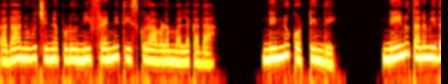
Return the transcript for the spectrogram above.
కదా నువ్వు చిన్నప్పుడు నీ ఫ్రెండ్ని తీసుకురావడం వల్ల కదా? నిన్ను కొట్టింది. నేను తనమీద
